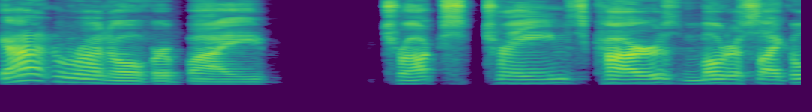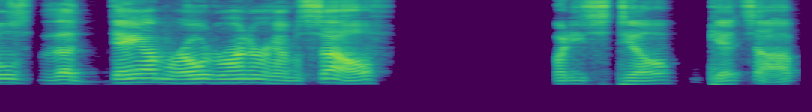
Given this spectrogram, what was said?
gotten run over by trucks, trains, cars, motorcycles, the damn roadrunner himself. But he still gets up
